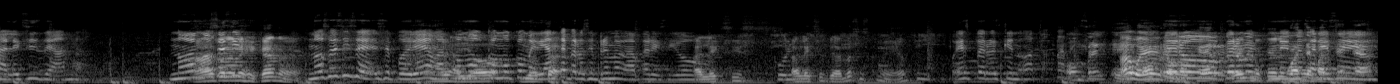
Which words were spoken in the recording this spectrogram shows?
Alexis de Anda. No, Ah, no sé si. mexicana. No sé si se, se podría llamar Mira, como, yo- como comediante, pero siempre me ha parecido. Alexis, Cool. Alexis de Andas es comediante. Sí, pues, pero es que no. Hombre, eh, Ah, bueno. hombre, Pero, mujer, pero me, mujer me- parece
